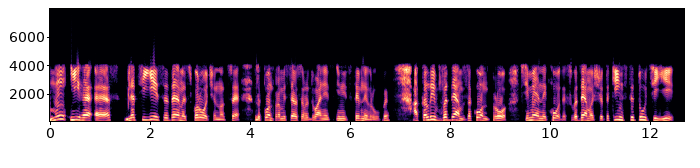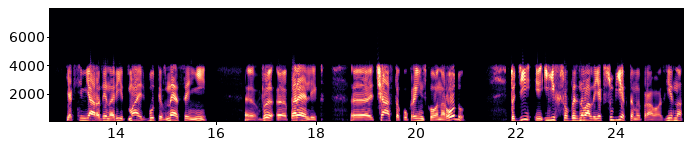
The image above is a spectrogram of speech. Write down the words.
ми ІГС для цієї системи скорочено це закон про місцеве самоврядування ініціативні групи. А коли введемо закон про сімейний кодекс, введемо, що такі інституції, як сім'я, родина, рід, мають бути внесені е, в е, перелік е, часток українського народу, тоді їх щоб визнавали як суб'єктами права. Згідно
